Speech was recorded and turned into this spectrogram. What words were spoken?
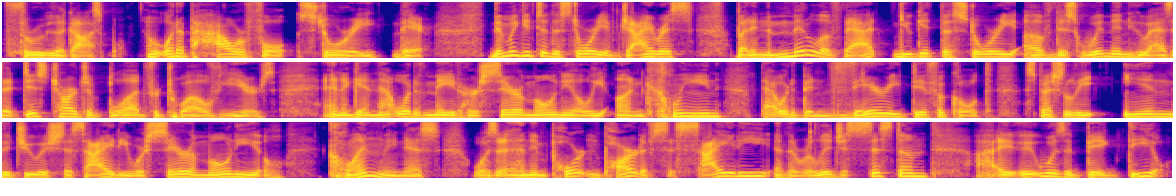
through the gospel. What a powerful story there. Then we get to the story of Jairus, but in the middle of that, you get the story of this woman who has a discharge of blood for 12 years. And again, that would have made her ceremonially unclean. That would have been very difficult, especially in the Jewish society where ceremonial cleanliness was an important part of society and the religious system. Uh, it, it, was a big deal.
